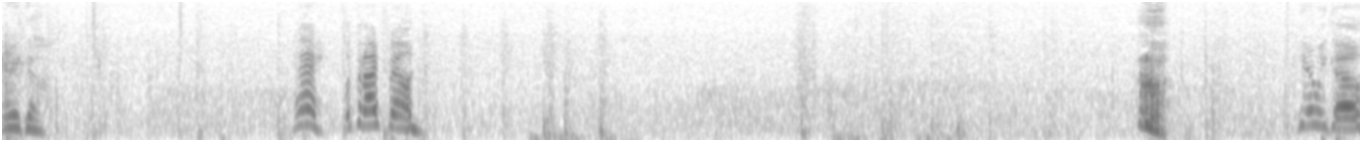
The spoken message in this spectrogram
There you go. Hey, look what I found. Here we go.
